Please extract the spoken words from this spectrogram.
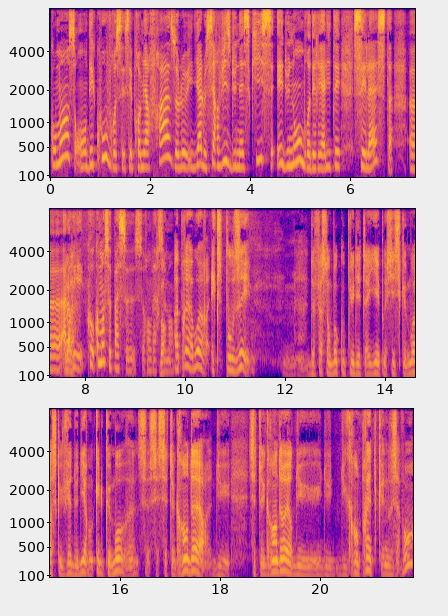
commence, on découvre ces, premières phrases, le, il y a le service d'une esquisse et du nombre des réalités célestes. Euh, alors, comment se passe ce, renversement? Après avoir exposé euh, de façon beaucoup plus détaillée et précise que moi ce que je viens de dire en quelques mots, hein, c'est cette grandeur du cette grandeur du, du, du, grand prêtre que nous avons,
